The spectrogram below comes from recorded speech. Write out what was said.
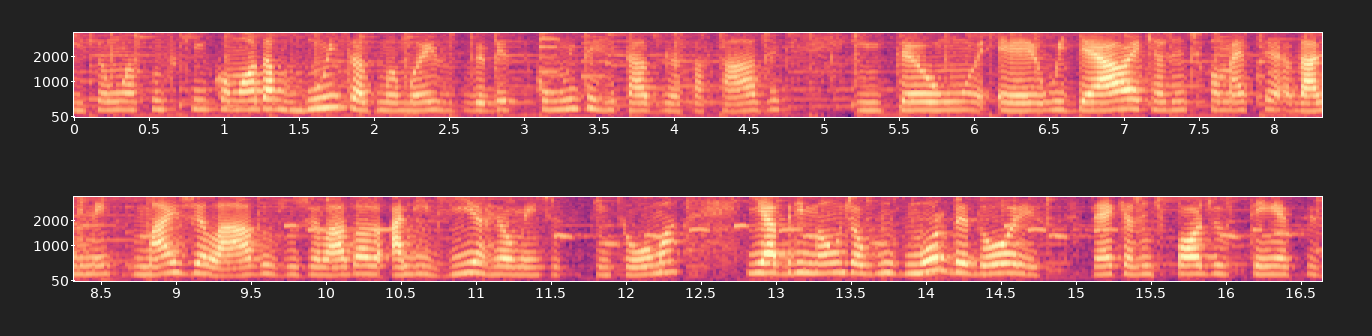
Isso é um assunto que incomoda muito as mamães, os bebês ficam muito irritados nessa fase então, é, o ideal é que a gente comece a dar alimentos mais gelados, o gelado alivia realmente esse sintoma e abrir mão de alguns mordedores, né, que a gente pode, tem esses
